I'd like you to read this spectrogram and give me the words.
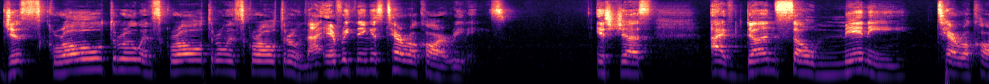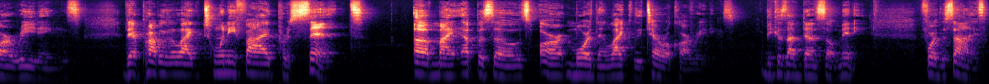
Just scroll through and scroll through and scroll through. Not everything is tarot card readings. It's just I've done so many tarot card readings that probably like 25% of my episodes are more than likely tarot card readings because I've done so many for the signs.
